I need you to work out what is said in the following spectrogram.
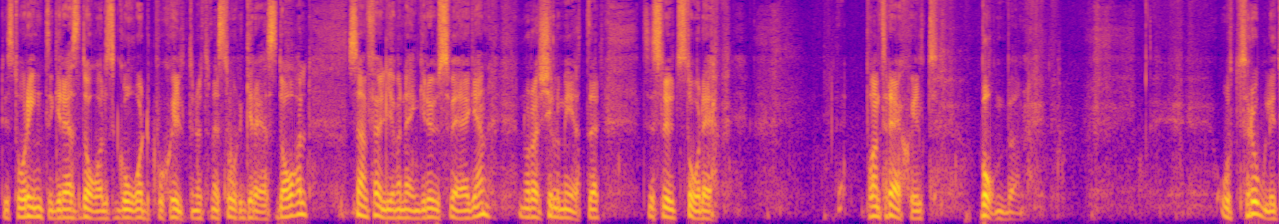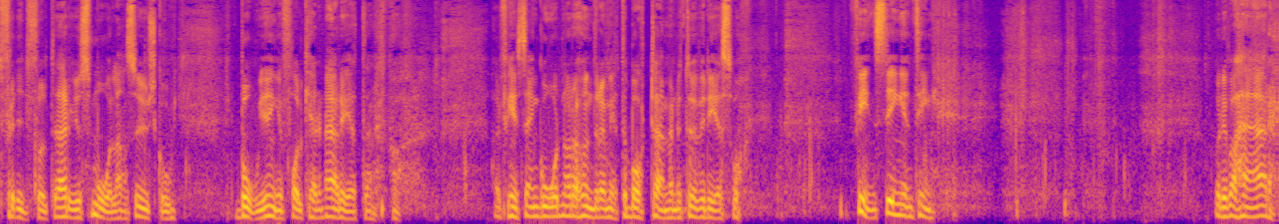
Det står inte Gräsdals gård på skylten utan det står Gräsdal. Sen följer man den grusvägen några kilometer. Till slut står det på en träskylt Bomben. Otroligt fridfullt. Det här är ju Smålands urskog. Det bor ju ingen folk här i närheten. Det finns en gård några hundra meter bort här men utöver det så finns det ingenting. Och det var här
